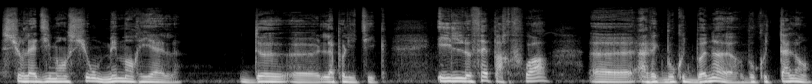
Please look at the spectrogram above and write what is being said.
sur la dimension mémorielle de euh, la politique. il le fait parfois avec beaucoup de bonheur, beaucoup de talent.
